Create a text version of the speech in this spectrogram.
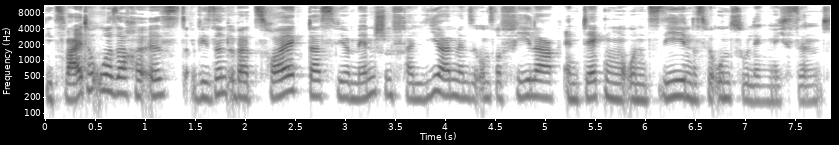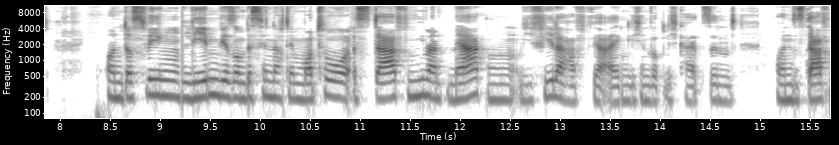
Die zweite Ursache ist, wir sind überzeugt, dass wir Menschen verlieren, wenn sie unsere Fehler entdecken und sehen, dass wir unzulänglich sind. Und deswegen leben wir so ein bisschen nach dem Motto, es darf niemand merken, wie fehlerhaft wir eigentlich in Wirklichkeit sind. Und es darf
